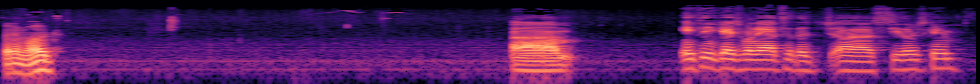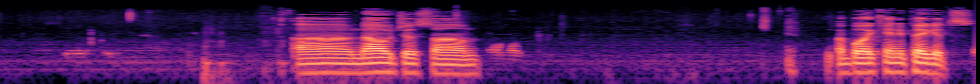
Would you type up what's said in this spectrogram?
Pretty much. Um, anything you guys want to add to the uh, Steelers game? Um, no, just um, my boy Kenny Pickett's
